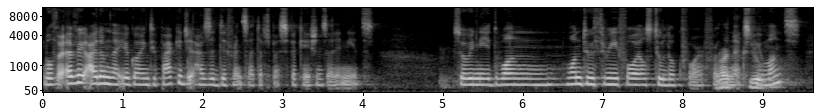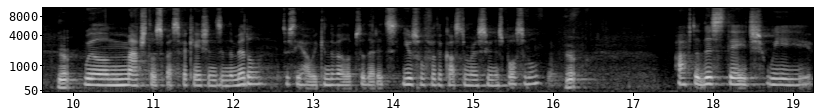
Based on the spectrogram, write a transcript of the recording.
well for every item that you're going to package it has a different set of specifications that it needs. So we need one, one, two, three foils to look for for Right, the next you- few months. Yeah. We'll match those specifications in the middle to see how we can develop so that it's useful for the customer as soon as possible. Yeah. After this stage, we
